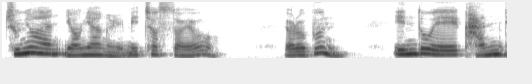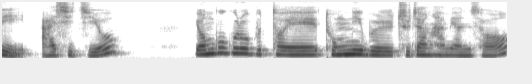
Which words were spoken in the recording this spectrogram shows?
중요한 영향을 미쳤어요. 여러분, 인도의 간디 아시지요? 영국으로부터의 독립을 주장하면서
